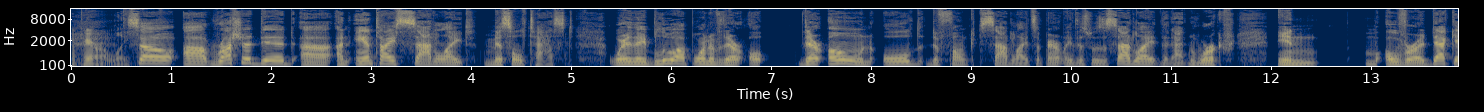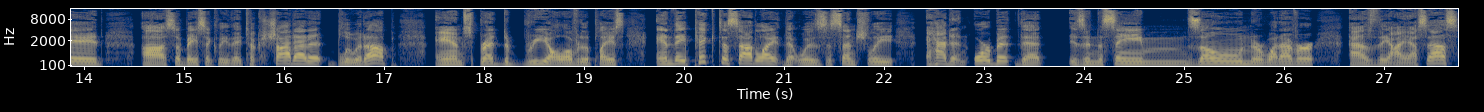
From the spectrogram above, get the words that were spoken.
Apparently, So, uh, Russia did uh, an anti-satellite missile test where they blew up one of their o- their own old defunct satellites. Apparently, this was a satellite that hadn't worked in over a decade. Uh, so basically, they took a shot at it, blew it up, and spread debris all over the place. And they picked a satellite that was essentially had an orbit that is in the same zone or whatever as the ISS.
